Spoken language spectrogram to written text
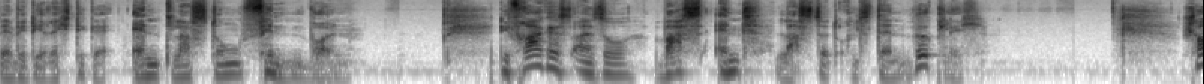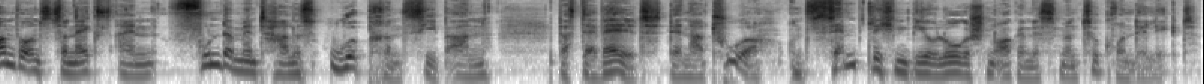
wenn wir die richtige Entlastung finden wollen. Die Frage ist also, was entlastet uns denn wirklich? Schauen wir uns zunächst ein fundamentales Urprinzip an, das der Welt, der Natur und sämtlichen biologischen Organismen zugrunde liegt.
